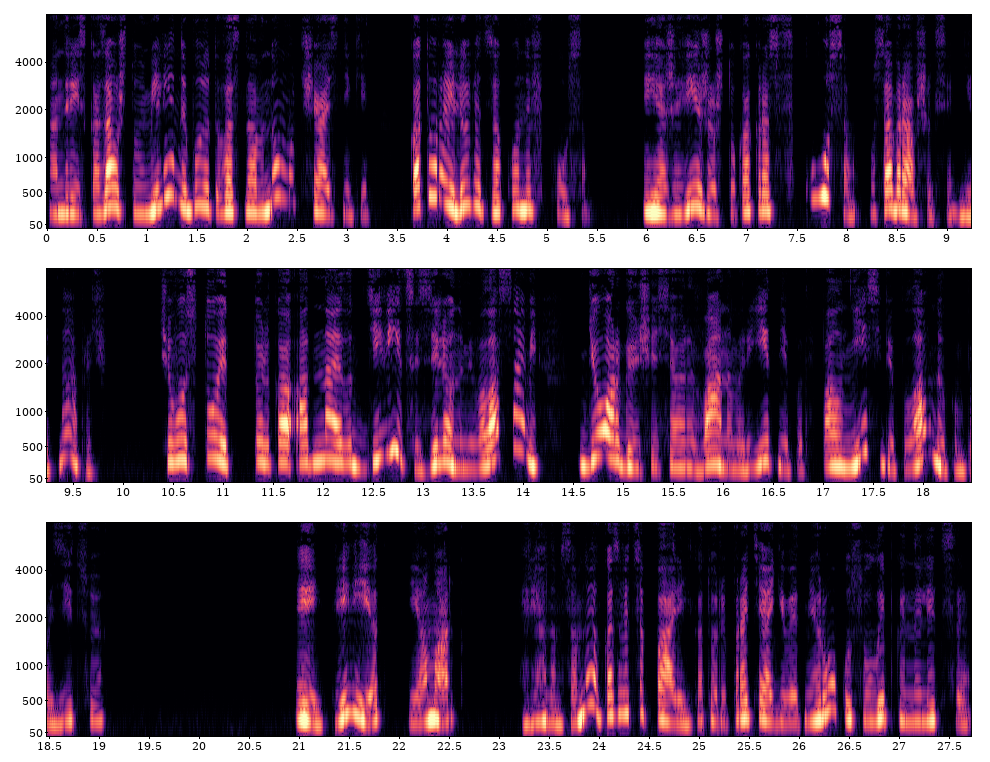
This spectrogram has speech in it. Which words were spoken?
Андрей сказал, что у Милены будут в основном участники – которые любят законы вкуса. И я же вижу, что как раз вкуса у собравшихся нет напрочь. Чего стоит только одна вот девица с зелеными волосами, дергающаяся в рваном ритме под вполне себе плавную композицию. «Эй, привет, я Марк». Рядом со мной оказывается парень, который протягивает мне руку с улыбкой на лице.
